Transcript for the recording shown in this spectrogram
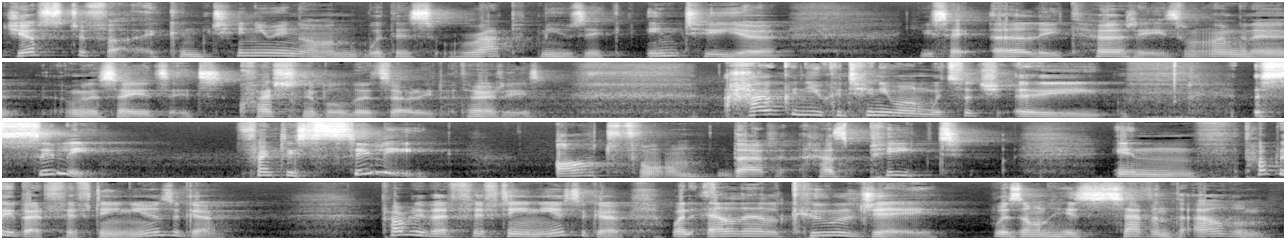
justify continuing on with this rap music into your you say early 30s well i'm going to i'm going to say it's it's questionable that it's early 30s how can you continue on with such a, a silly frankly silly art form that has peaked in probably about 15 years ago probably about 15 years ago when LL Cool J was on his seventh album.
